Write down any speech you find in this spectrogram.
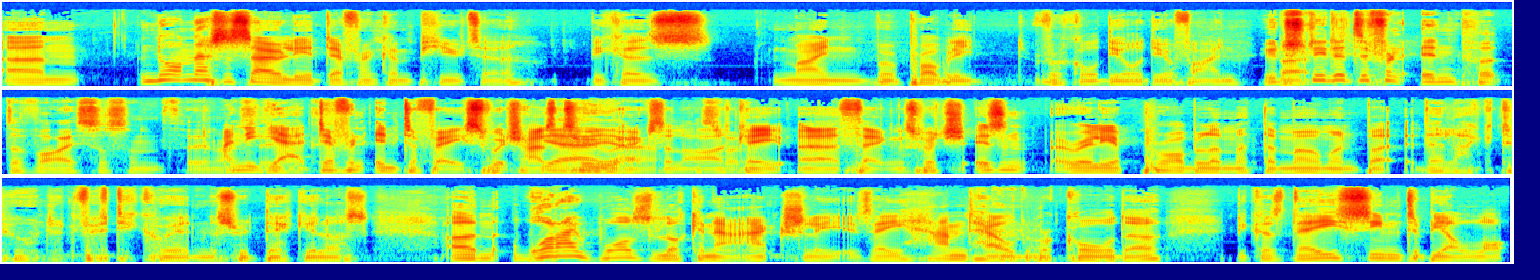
Um not necessarily a different computer because mine will probably record the audio fine. You just need a different input device or something. I, need yeah, different interface which has Yeah, two yeah, XLR what I ca- uh, things, which isn't really a problem at the moment, but they're like 250 quid and it's ridiculous. Um, what I was looking at actually is a handheld recorder because they seem to be a lot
